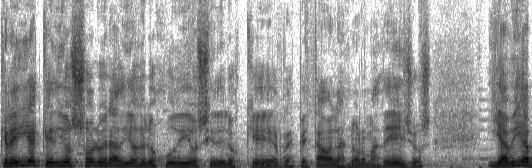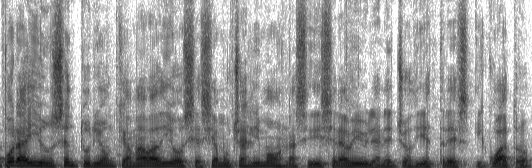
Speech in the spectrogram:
creía que Dios solo era Dios de los judíos y de los que respetaban las normas de ellos, y había por ahí un centurión que amaba a Dios y hacía muchas limosnas, y dice la Biblia en Hechos 10, 3 y 4,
